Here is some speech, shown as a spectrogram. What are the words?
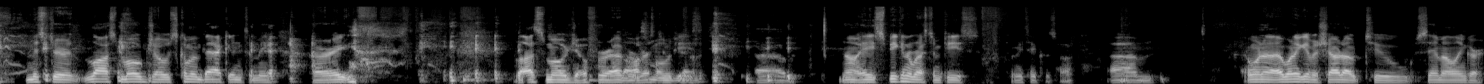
Mister Lost Mojo's coming back into me. All right. Lost Mojo forever. Lost rest Mojo. Um, no, hey, speaking of rest in peace, let me take this off. Um, I want to I want to give a shout out to Sam Ehlinger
